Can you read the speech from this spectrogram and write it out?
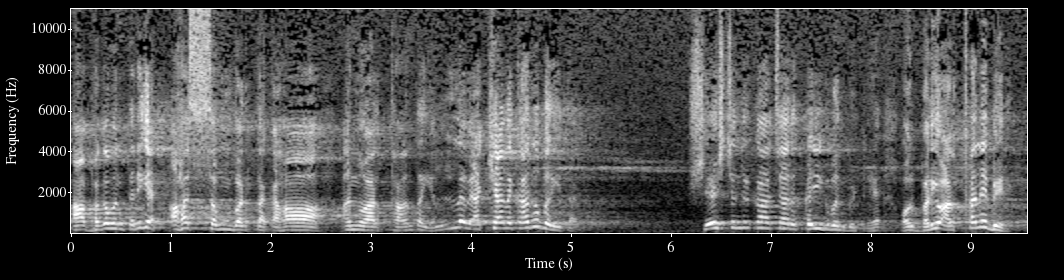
ಆ ಭಗವಂತನಿಗೆ ಅಹಸ್ಸಂವರ್ತಕ ಅನ್ನುವ ಅರ್ಥ ಅಂತ ಎಲ್ಲ ವ್ಯಾಖ್ಯಾನಕಾರರು ಬರೀತಾರೆ. ಶೇಷಚಂದ್ರಿಕಾಚಾರ್ಯ ಕೈಗೆ ಬಂದುಬಿಟ್ರೆ ಅವ್ರು ಬರೆಯೋ ಅರ್ಥನೇ ಬೇರೆ.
